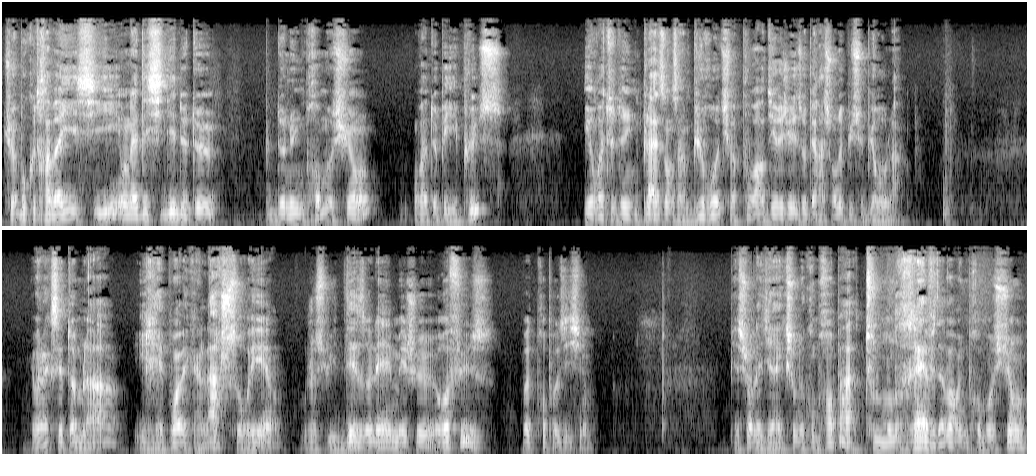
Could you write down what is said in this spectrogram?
tu as beaucoup travaillé ici, on a décidé de te donner une promotion, on va te payer plus, et on va te donner une place dans un bureau, tu vas pouvoir diriger les opérations depuis ce bureau-là. Et voilà que cet homme-là, il répond avec un large sourire, je suis désolé, mais je refuse votre proposition. Bien sûr, la direction ne comprend pas. Tout le monde rêve d'avoir une promotion,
